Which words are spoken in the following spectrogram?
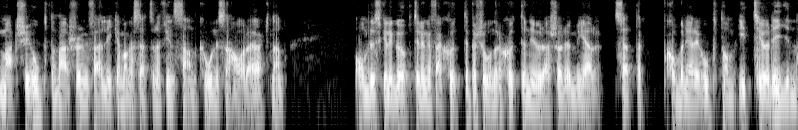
matcha ihop de här så är det ungefär lika många sätt som det finns sandkorn i Saharaöknen om du skulle gå upp till ungefär 70 personer och 70 njurar så är det mer sätt att kombinera ihop dem i teorin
